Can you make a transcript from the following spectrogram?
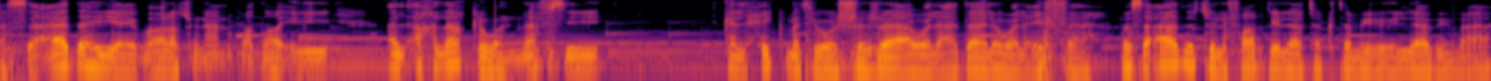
السعادة هي عبارة عن فضائل الأخلاق والنفس كالحكمة والشجاعة والعدالة والعفة فسعادة الفرد لا تكتمل إلا بما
